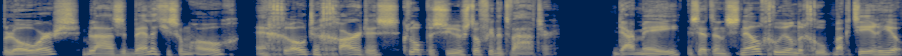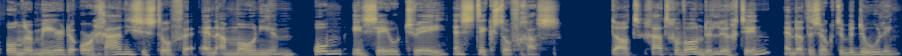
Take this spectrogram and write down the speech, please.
Blowers blazen belletjes omhoog en grote gardes kloppen zuurstof in het water. Daarmee zet een snel groeiende groep bacteriën onder meer de organische stoffen en ammonium om in CO2 en stikstofgas. Dat gaat gewoon de lucht in en dat is ook de bedoeling.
